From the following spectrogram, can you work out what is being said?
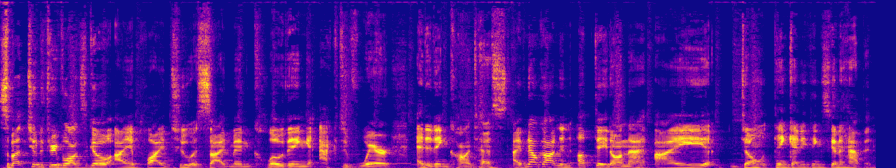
So about two to three vlogs ago, I applied to a Sidemen clothing activewear editing contest. I've now gotten an update on that. I don't think anything's gonna happen.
